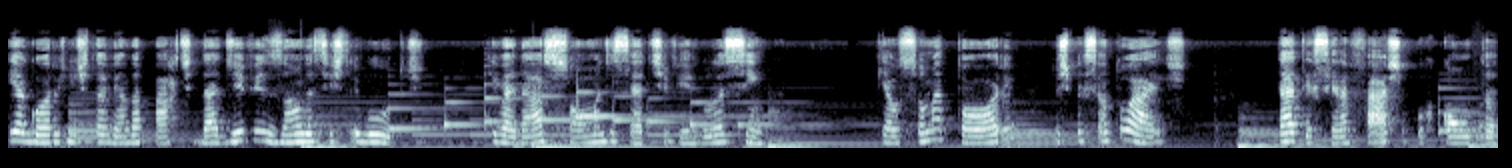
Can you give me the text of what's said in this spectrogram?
e agora a gente está vendo a parte da divisão desses tributos, que vai dar a soma de 7,5, que é o somatório dos percentuais da terceira faixa por conta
